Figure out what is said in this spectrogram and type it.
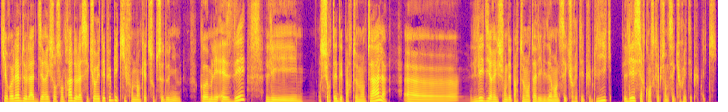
qui relèvent de la direction centrale de la sécurité publique qui font de l'enquête sous pseudonyme, comme les SD, les sûretés départementales, les directions départementales évidemment de sécurité publique, les circonscriptions de sécurité publique.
